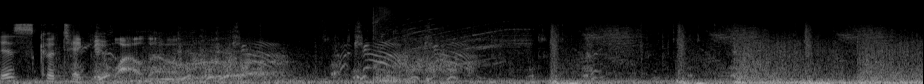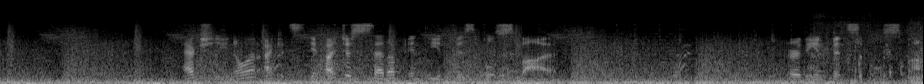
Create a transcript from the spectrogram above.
this could take me a while though. Actually, you know what? I could, if I just set up in the invisible spot, or the invincible spot.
